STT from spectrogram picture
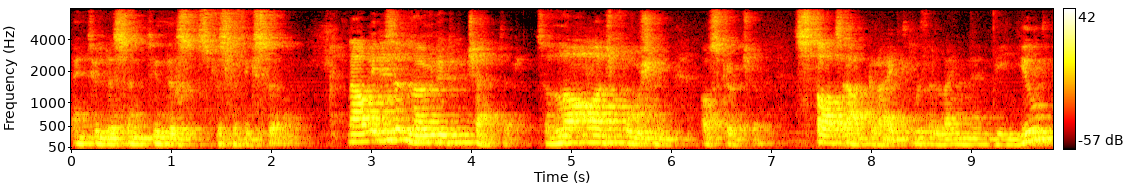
and to listen to this specific sermon. Now, it is a loaded chapter, it's a large portion of Scripture starts out great with a lame man being healed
